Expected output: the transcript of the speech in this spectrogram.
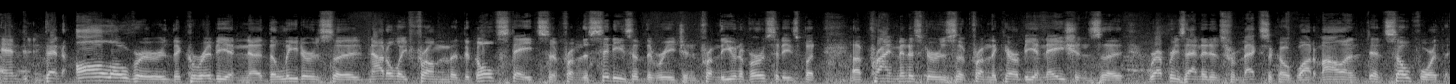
And then all over the Caribbean, uh, the leaders, uh, not only from the Gulf states, uh, from the cities of the region, from the universities, but uh, prime ministers from the Caribbean nations, representatives from Mexico, Guatemala, and, and so forth,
